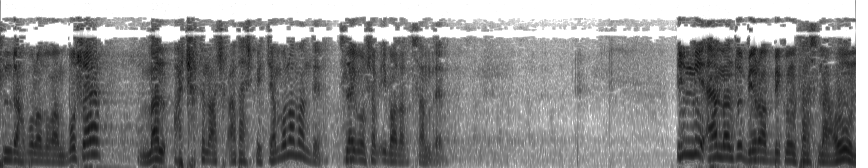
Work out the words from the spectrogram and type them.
shundoq bo'ladigan bo'lsa man ochiqdan ochiq adashib ketgan bo'laman dedi. Sizlarga o'xshab ibodat qilsam dedi. Inni amantu bi robbikum fasmaun.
